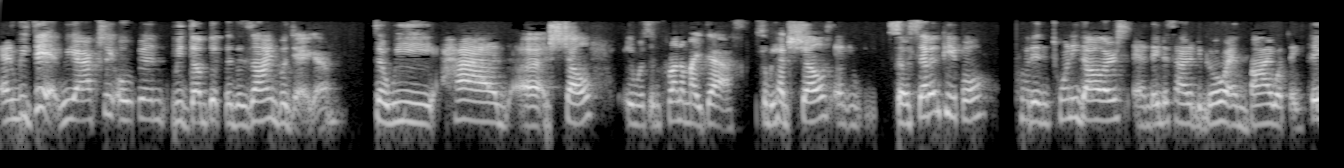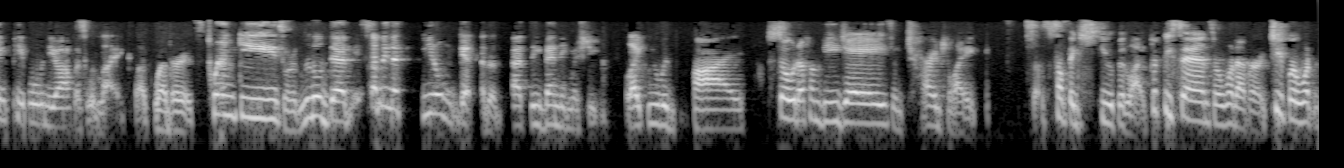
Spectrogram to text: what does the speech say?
And we did. We actually opened, we dubbed it the design bodega. So we had a shelf. It was in front of my desk. So we had shelves and so seven people put in $20 and they decided to go and buy what they think people in the office would like, like whether it's Twinkies or Little Debbie, something that you don't get at, a, at the vending machine. Like we would buy soda from BJ's and charge like something stupid like 50 cents or whatever, cheaper, what,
